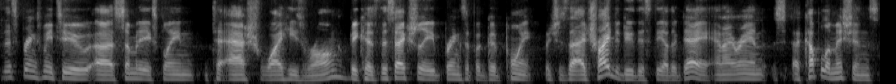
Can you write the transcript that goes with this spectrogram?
This brings me to uh, somebody explain to Ash why he's wrong because this actually brings up a good point, which is that I tried to do this the other day and I ran a couple of missions,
